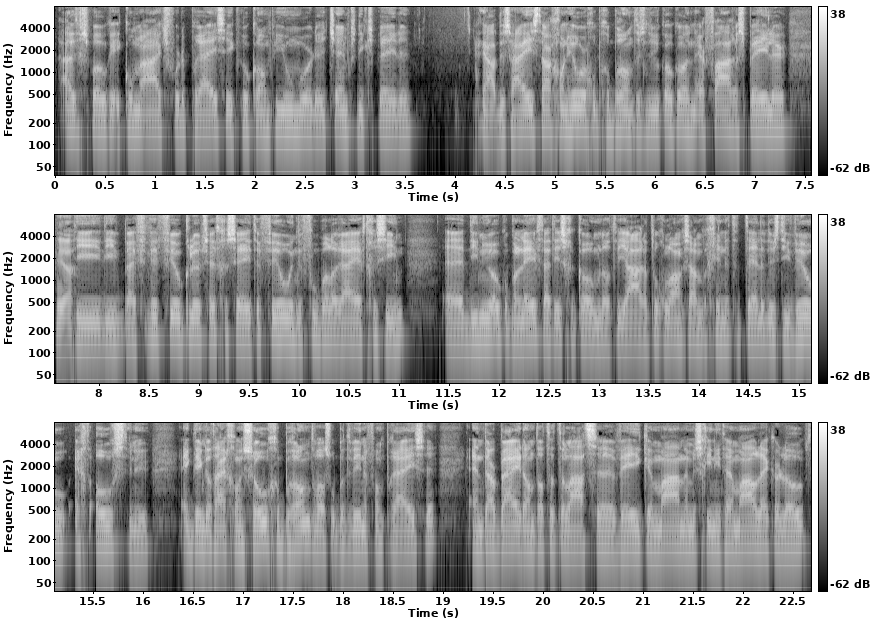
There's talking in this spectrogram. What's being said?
uitgesproken, ik kom naar Ajax voor de prijzen, ik wil kampioen worden, Champions League spelen. Ja, dus hij is daar gewoon heel erg op gebrand. Het is natuurlijk ook wel een ervaren speler Ja. die, die bij ve- veel clubs heeft gezeten, veel in de voetballerij heeft gezien. eh, die nu ook op een leeftijd is gekomen dat de jaren toch langzaam beginnen te tellen. Dus die wil echt oogsten nu. En ik denk dat hij gewoon zo gebrand was op het winnen van prijzen. En daarbij dan dat het de laatste weken, maanden misschien niet helemaal lekker loopt.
